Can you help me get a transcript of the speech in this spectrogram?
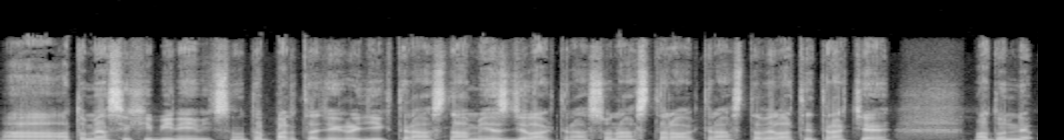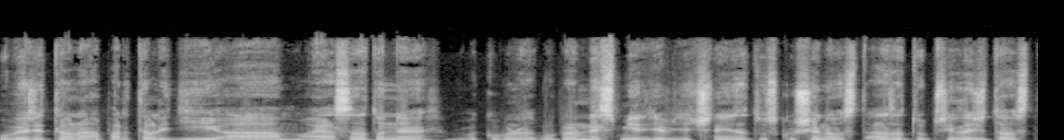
A, a to mi asi chybí nejvíc. No, ta parta těch lidí, která s námi jezdila, která se o nás starala, která stavila ty tratě, má to neuvěřitelná parta lidí a, a já jsem za to ne, jako opravdu nesmírně vděčný za tu zkušenost a za tu příležitost,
